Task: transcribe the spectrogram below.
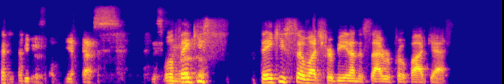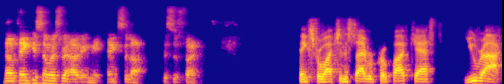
Beautiful. Yes. well, thank you, thank you so much for being on the Cyber Pro podcast. No, thank you so much for having me. Thanks a lot. This was fun. Thanks for watching the Cyber Pro podcast. You rock.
